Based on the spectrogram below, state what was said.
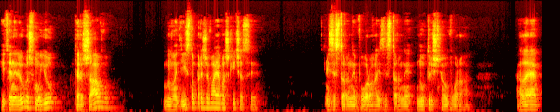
і ти не любиш мою державу. Вона дійсно переживає важкі часи. І зі сторони ворога, і зі сторони внутрішнього ворога. Але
